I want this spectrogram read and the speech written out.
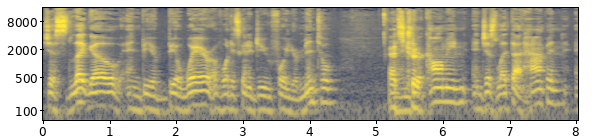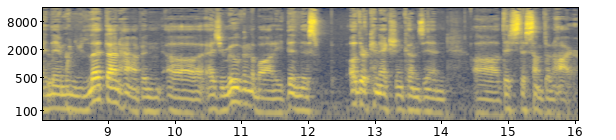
just let go and be be aware of what it's going to do for your mental That's and true. You're calming and just let that happen. And then when you let that happen, uh, as you're moving the body, then this other connection comes in. Uh, that's to something higher.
